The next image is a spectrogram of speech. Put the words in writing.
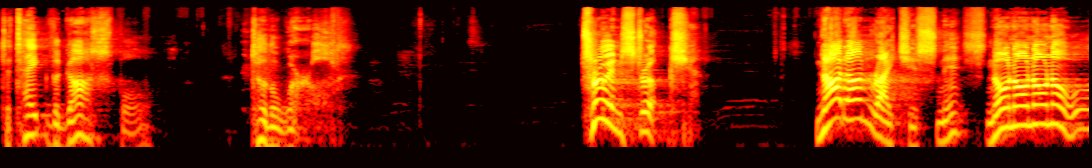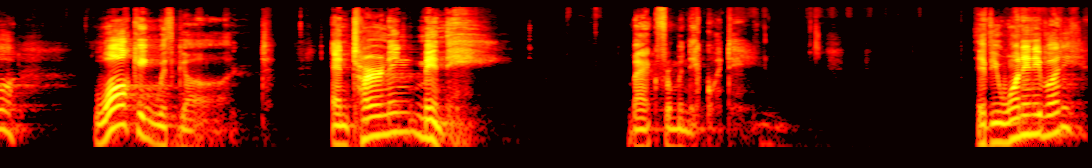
to take the gospel to the world. True instruction, not unrighteousness. No, no, no, no. Walking with God and turning many back from iniquity. If you want anybody,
